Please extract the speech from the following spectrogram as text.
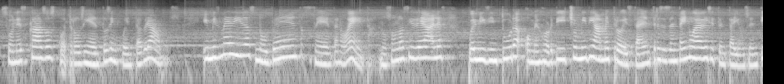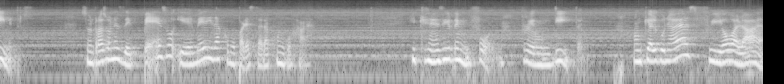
son escasos 450 gramos. Y mis medidas 90, 60, 90, no son los ideales, pues mi cintura, o mejor dicho, mi diámetro está entre 69 y 71 centímetros. Son razones de peso y de medida como para estar acongojada. ¿Y qué decir de mi forma? Redondita. Aunque alguna vez fui ovalada.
